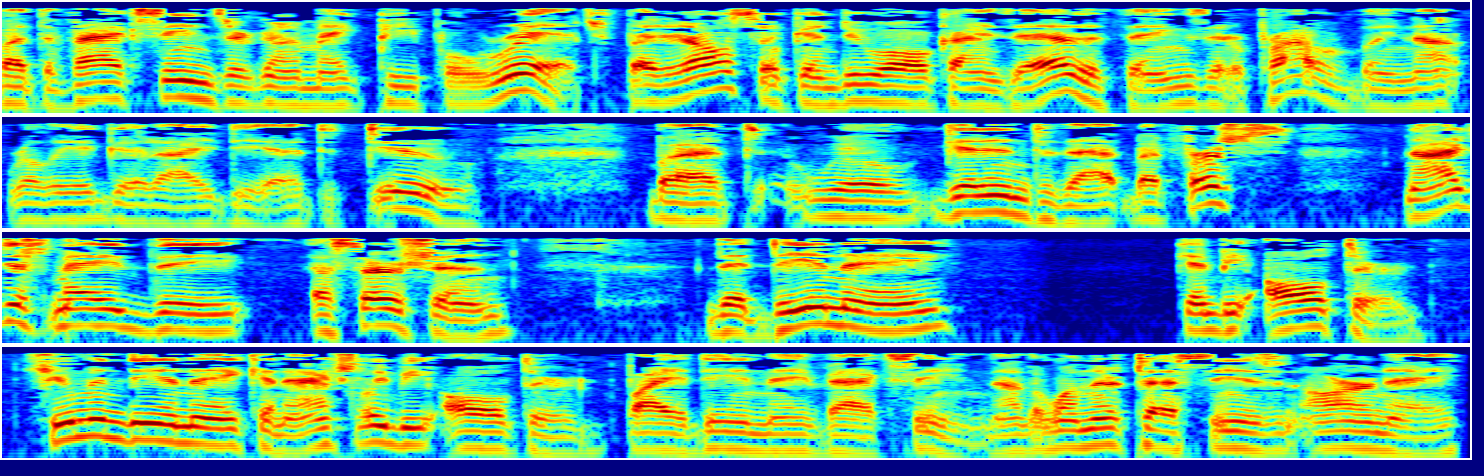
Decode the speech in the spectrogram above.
but the vaccines are going to make people rich. But it also can do all kinds of other things that are probably not really a good idea to do. But we'll get into that. But first, now I just made the assertion that DNA can be altered. Human DNA can actually be altered by a DNA vaccine. Now the one they're testing is an RNA.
